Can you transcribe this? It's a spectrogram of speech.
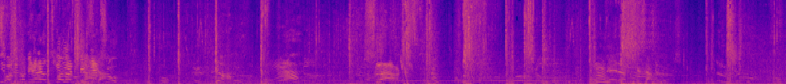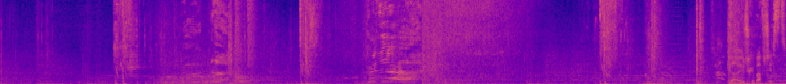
Nie mogę twoje w powietrzu! Szlak! Teraz się zamkniesz. Już chyba wszyscy.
